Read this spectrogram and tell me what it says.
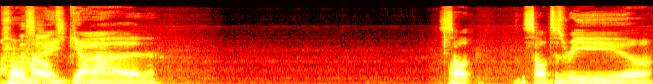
Oh The my salt. god. Oh. Salt. Salt is real.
